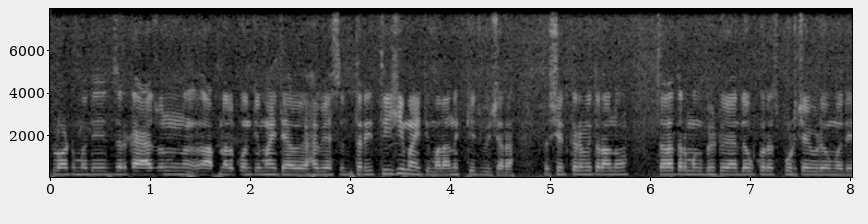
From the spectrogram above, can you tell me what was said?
प्लॉटमध्ये जर काय अजून आपल्याला कोणती माहिती हवी हवी असेल तरी तीही माहिती मला नक्कीच विचारा. तर शेतकरी मित्रांनो चला तर मग भेटूया लवकरच पुढच्या व्हिडिओमध्ये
